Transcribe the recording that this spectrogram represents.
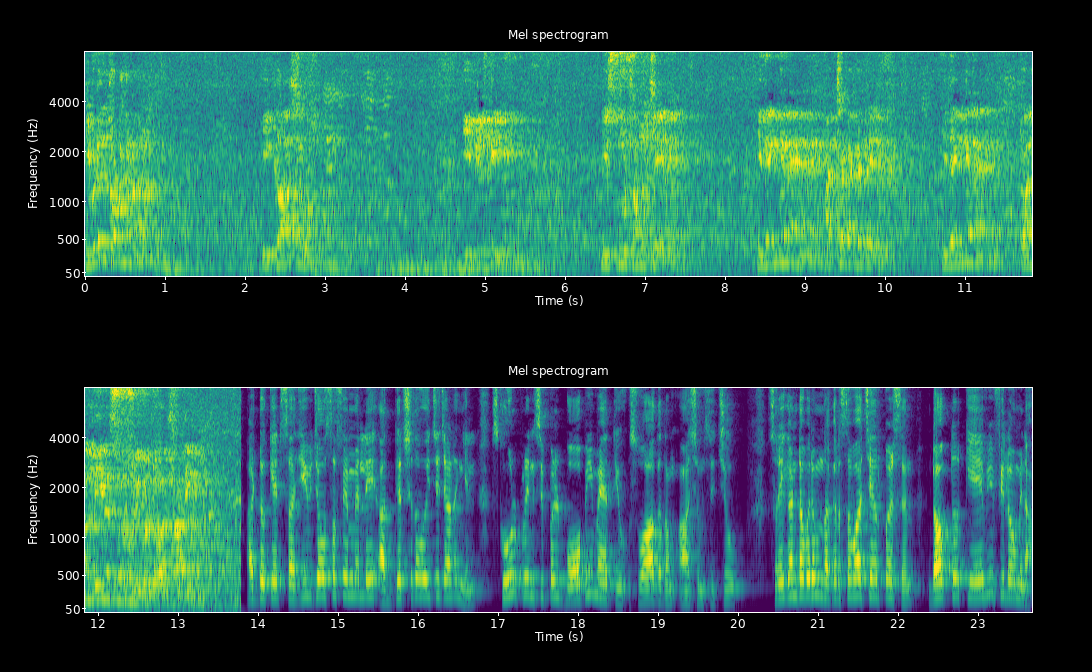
ഇവിടെ തുടങ്ങണം. ഈ ക്ലാസ് റൂം ഈ ബിൽഡിംഗ് ഈ സ്കൂൾ സമുച്ചയം. ഇതെങ്ങനെ അച്ചടക്കത്തിൽ ഇതെങ്ങനെ ക്ലൻലിനെസ്സോടുകൂടി കൊണ്ടുപോകാൻ സാധിക്കും? അഡ്വക്കേറ്റ് സജീവ് ജോസഫ് എം അധ്യക്ഷത വഹിച്ച ചടങ്ങിൽ സ്കൂൾ പ്രിൻസിപ്പൽ ബോബി മാത്യു സ്വാഗതം ആശംസിച്ചു. ശ്രീകണ്ഠപുരം നഗരസഭാ chairperson doctor K V Philomina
